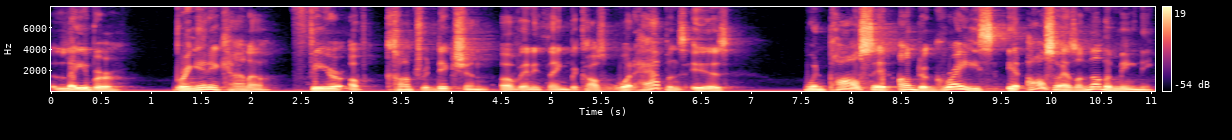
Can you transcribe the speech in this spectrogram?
labor bring any kind of fear of contradiction of anything because what happens is when Paul said under grace, it also has another meaning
